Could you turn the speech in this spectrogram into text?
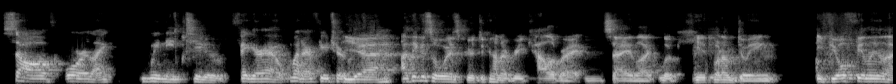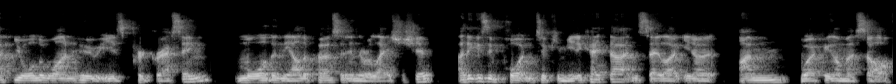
solve, or like we need to figure out what our future Yeah, like. I think it's always good to kind of recalibrate and say, like, look, here's what I'm doing. If you're feeling like you're the one who is progressing more than the other person in the relationship, I think it's important to communicate that and say, like, you know, I'm working on myself,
